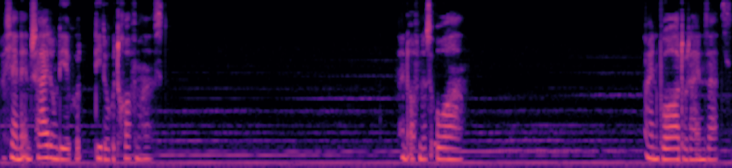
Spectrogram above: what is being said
durch eine Entscheidung, die, die du getroffen hast. ein offenes Ohr, ein Wort oder ein Satz.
